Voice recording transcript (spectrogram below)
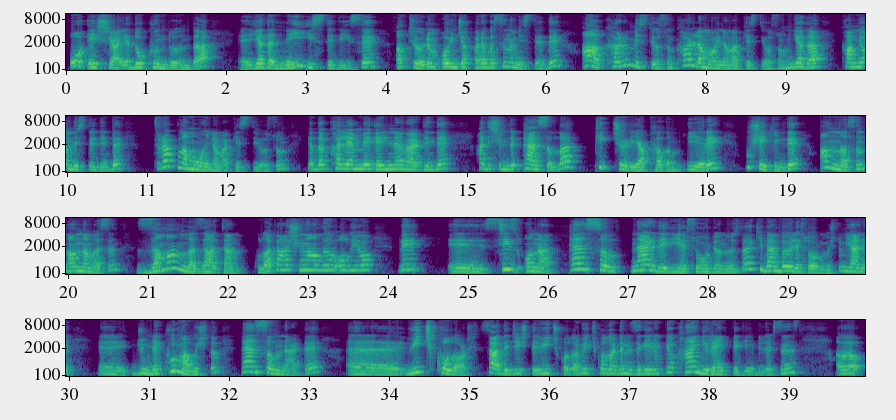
o eşyaya dokunduğunda e, ya da neyi istediyse atıyorum oyuncak arabasını mı istedi? Aa karı mı istiyorsun? Karla mı oynamak istiyorsun? Ya da kamyon istediğinde trakla mı oynamak istiyorsun? Ya da kalemi eline verdiğinde hadi şimdi pencil'la picture yapalım diyerek bu şekilde anlasın anlamasın. Zamanla zaten kulak aşinalığı oluyor ve e, siz ona pencil nerede diye sorduğunuzda ki ben böyle sormuştum. Yani e, cümle kurmamıştım. Pencil nerede? E, which color? Sadece işte which color. Which color demenize gerek yok. Hangi renkte diyebilirsiniz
